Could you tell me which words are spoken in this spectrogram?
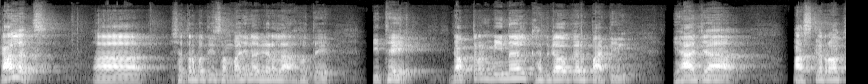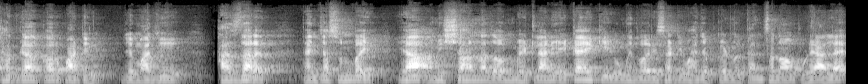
कालच छत्रपती संभाजीनगरला होते तिथे डॉक्टर मिनल खदगावकर पाटील ह्या ज्या भास्करराव खदगावकर पाटील जे माजी खासदार आहेत त्यांच्या सुनबाई ह्या अमित शहांना जाऊन भेटल्या आणि एकाएकी उमेदवारीसाठी भाजपकडनं त्यांचं नाव पुढे आलंय.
